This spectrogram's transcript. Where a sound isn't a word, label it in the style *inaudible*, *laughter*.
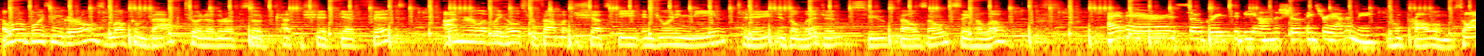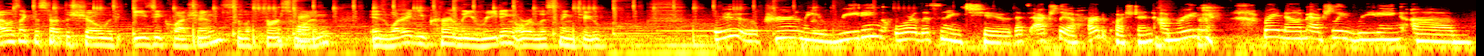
Hello, boys and girls. Welcome back to another episode of Cut the Shit, Get Fit. I'm your lovely host, Rafal Matuszewski, and joining me today is a legend, Sue Falzone. Say hello. Hi there. It's so great to be on the show. Thanks for having me. No problem. So, I always like to start the show with easy questions. So, the first Okay. one is what are you currently reading or listening to? Ooh, currently reading or listening to? That's actually a hard question. I'm reading *laughs* right now. I'm actually reading um,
